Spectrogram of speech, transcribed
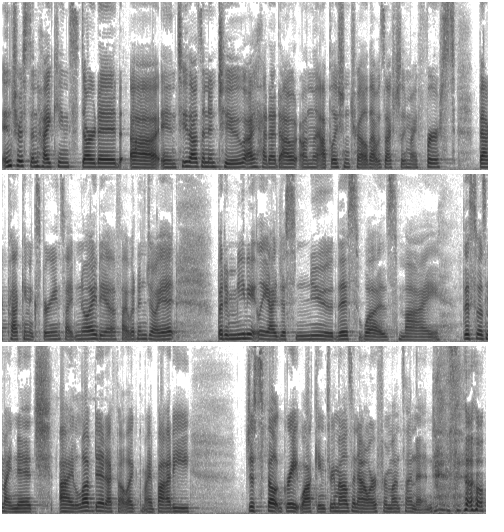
interest in hiking started uh, in 2002. I headed out on the Appalachian Trail. That was actually my first backpacking experience. I had no idea if I would enjoy it, but immediately I just knew this was my this was my niche. I loved it. I felt like my body just felt great walking three miles an hour for months on end. so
